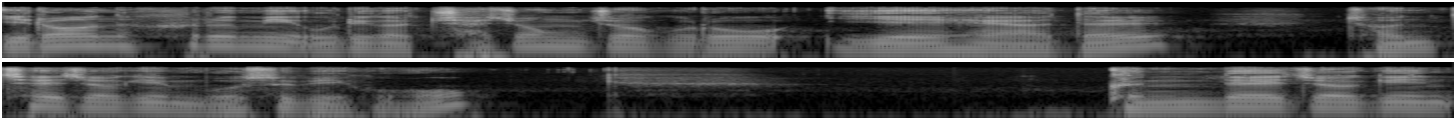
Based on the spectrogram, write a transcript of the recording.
이런 흐름이 우리가 최종적으로 이해해야 될 전체적인 모습이고 근대적인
